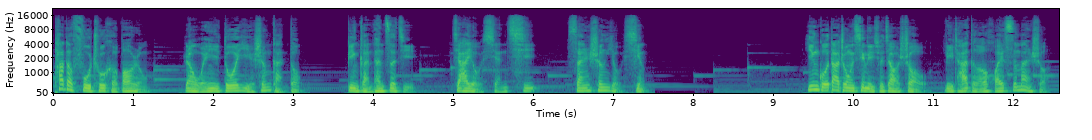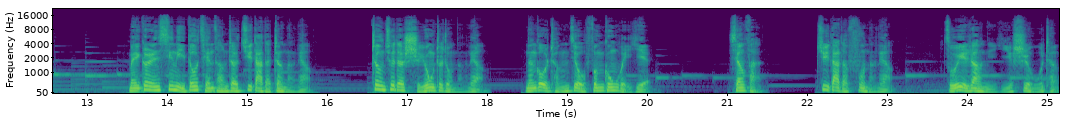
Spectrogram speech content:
她的付出和包容，让闻一多一生感动，并感叹自己家有贤妻，三生有幸。英国大众心理学教授理查德·怀斯曼说：“每个人心里都潜藏着巨大的正能量，正确的使用这种能量，能够成就丰功伟业。相反，巨大的负能量，足以让你一事无成。”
